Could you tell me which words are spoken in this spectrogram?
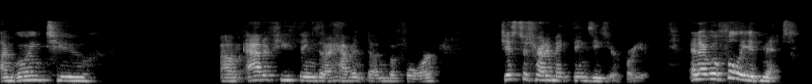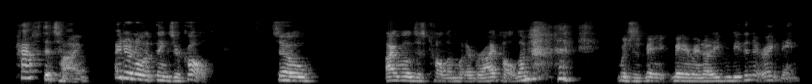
I'm going to um, add a few things that I haven't done before just to try to make things easier for you. And I will fully admit, half the time, I don't know what things are called. So I will just call them whatever I call them, which is may, may or may not even be the right name.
